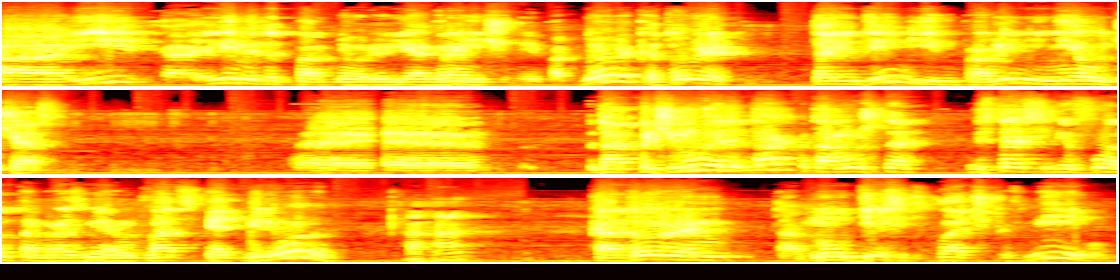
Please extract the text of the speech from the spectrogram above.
А, и э, limited партнеры или ограниченные партнеры, которые дают деньги и в управлении не участвуют. Э, да, почему это так? Потому что представь себе фонд там размером 25 миллионов, ага. которым там, ну, 10 вкладчиков минимум,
